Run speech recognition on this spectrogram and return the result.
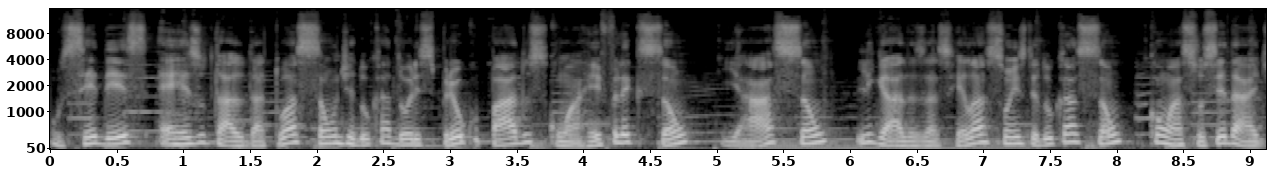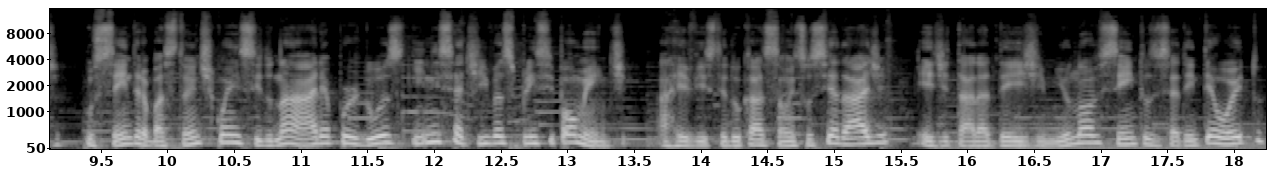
o CDs é resultado da atuação de educadores preocupados com a reflexão e a ação ligadas às relações da educação com a sociedade. O centro é bastante conhecido na área por duas iniciativas principalmente: a revista Educação e Sociedade, editada desde 1978,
